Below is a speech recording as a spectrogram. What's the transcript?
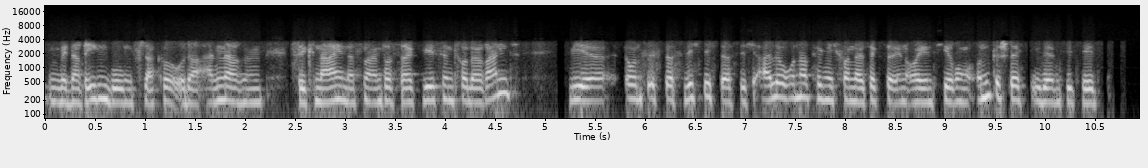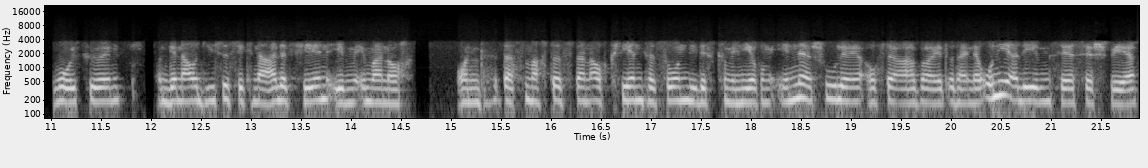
mit einer Regenbogenflagge oder anderen Signalen, dass man einfach sagt, wir sind tolerant, wir, uns ist das wichtig, dass sich alle unabhängig von der sexuellen Orientierung und Geschlechtsidentität wohlfühlen. Und genau diese Signale fehlen eben immer noch und das macht es dann auch queeren Personen, die Diskriminierung in der Schule, auf der Arbeit oder in der Uni erleben, sehr, sehr schwer,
